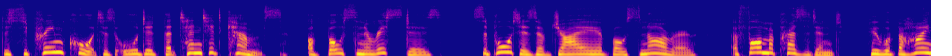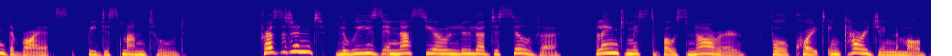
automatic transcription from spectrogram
The Supreme Court has ordered that tented camps of Bolsonaristas, supporters of Jair Bolsonaro, a former president who were behind the riots, be dismantled. President Luiz Inácio Lula da Silva blamed Mr. Bolsonaro for, quote, encouraging the mob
